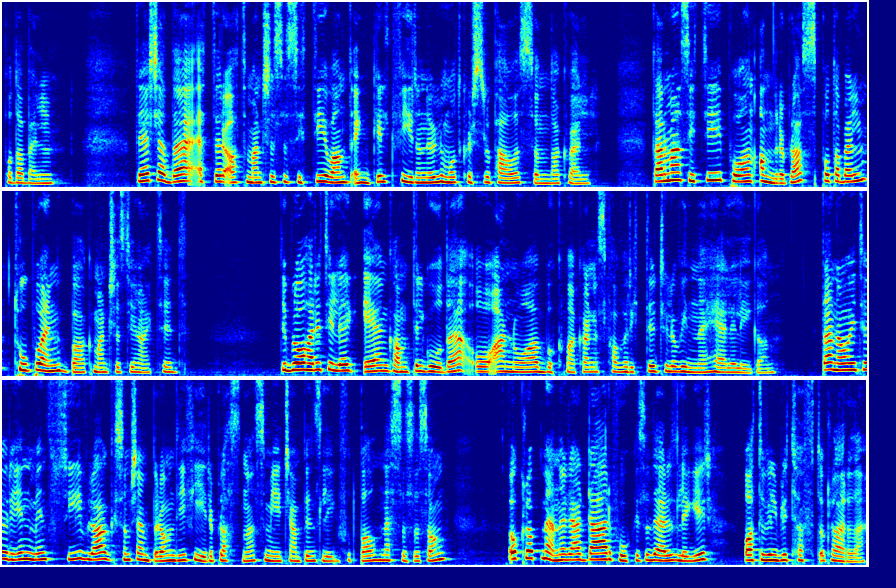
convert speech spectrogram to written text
på tabellen. Det skjedde etter at Manchester City vant enkelt 4-0 mot Crystal Palace søndag kveld. Dermed er City på en andreplass på tabellen, to poeng bak Manchester United. De blå har i tillegg én kamp til gode, og er nå bookmakernes favoritter til å vinne hele ligaen. Det er nå i teorien minst syv lag som kjemper om de fire plassene som gir Champions League-fotball neste sesong, og Klopp mener det er der fokuset deres ligger, og at det vil bli tøft å klare det.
